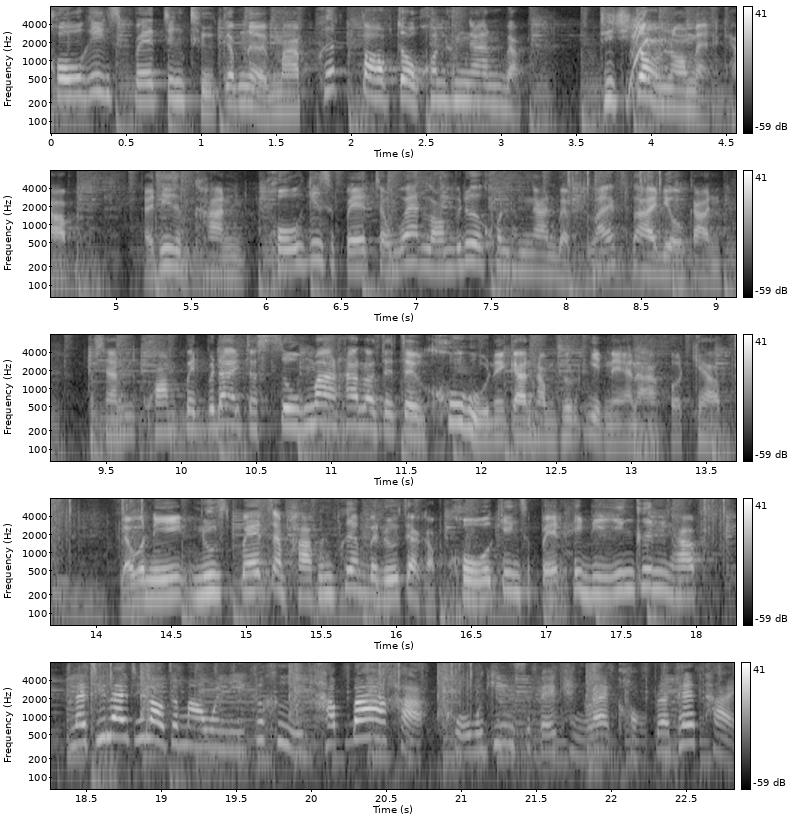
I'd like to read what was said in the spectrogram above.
co-working space จึงถือกำเนิดมาเพื่อตอบโจทย์คนทำงานแบบ ดิจิทัล nomad ครับและที่สำคัญ co-working space จะแวดล้อมไปด้วยคนทำงานแบบไลฟ์สไตล์เดียวกัน เพราะฉะนั้นความเป็นไปได้จะสูงมากถ้าเราจะเจอคู่หูในการทำธุรกิจในอนาคตครับ แล้ววันนี้ New Space จะพาเพื่อนๆ ไปรู้จักกับ co-working space ให้ดียิ่งขึ้นครับ และที่แรกที่เราจะมาวันนี้ก็คือ Hub Bar ค่ะ Co-working Space แห่งแรกของประเทศไทย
